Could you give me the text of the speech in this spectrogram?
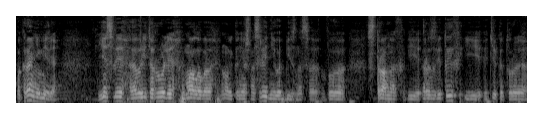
По крайней мере, Если говорить о роли малого, ну и, конечно, среднего бизнеса в странах и развитых, и те, которые,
